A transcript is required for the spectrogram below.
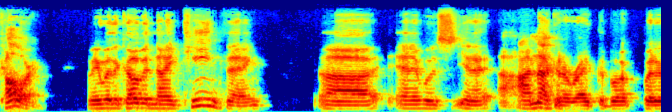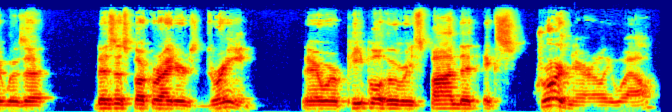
coloring. I mean, with the COVID 19 thing, uh, and it was, you know, I'm not going to write the book, but it was a business book writer's dream. There were people who responded extraordinarily well,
